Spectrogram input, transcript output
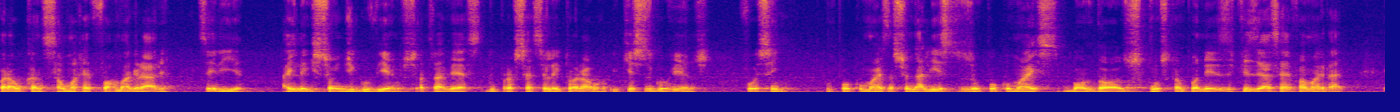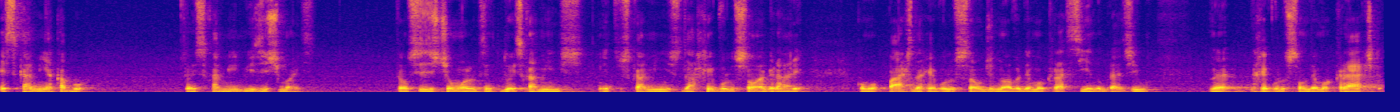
para alcançar uma reforma agrária seria a eleição de governos através do processo eleitoral e que esses governos fossem um pouco mais nacionalistas, um pouco mais bondosos com os camponeses e fizessem a reforma agrária. Esse caminho acabou. Então esse caminho não existe mais. Então se existia uma luta entre dois caminhos, entre os caminhos da revolução agrária como parte da revolução de nova democracia no Brasil, né? revolução democrática,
